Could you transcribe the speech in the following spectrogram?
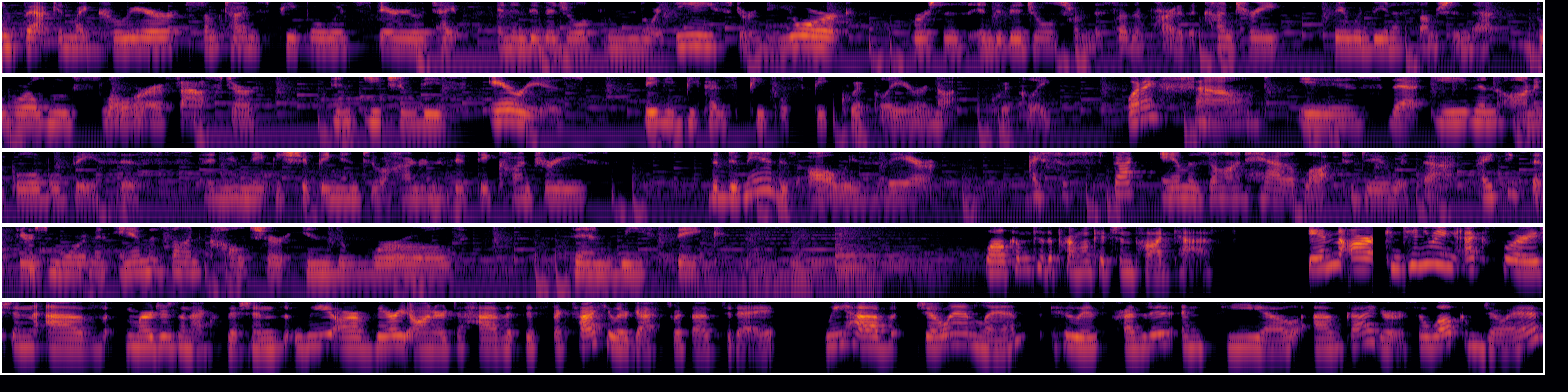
think back in my career, sometimes people would stereotype an individual from the Northeast or New York versus individuals from the southern part of the country. There would be an assumption that the world moves slower or faster in each of these areas, maybe because people speak quickly or not quickly. What I found is that even on a global basis, and you may be shipping into 150 countries, the demand is always there. I suspect Amazon had a lot to do with that. I think that there's more of an Amazon culture in the world than we think. Welcome to the Promo Kitchen podcast. In our continuing exploration of mergers and acquisitions, we are very honored to have this spectacular guest with us today. We have Joanne Lance, who is president and CEO of Geiger. So, welcome, Joanne.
